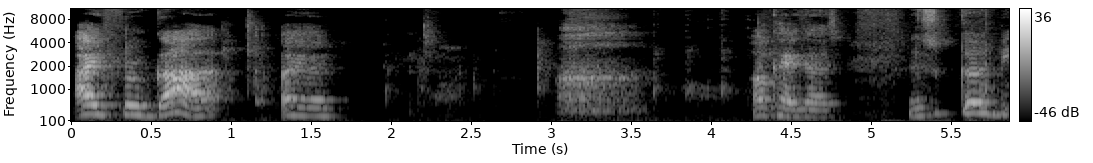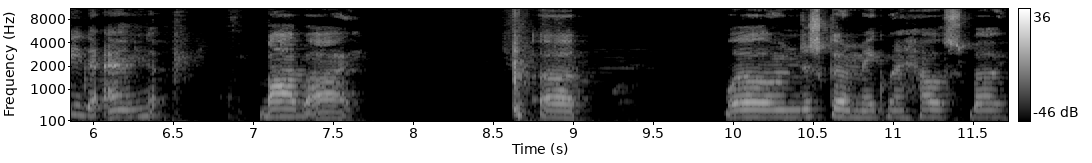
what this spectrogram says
I forgot. I had. Okay, guys. This is gonna be the end. Bye bye. Uh. Well, I'm just gonna make my house. Bye.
